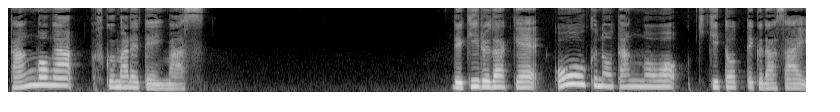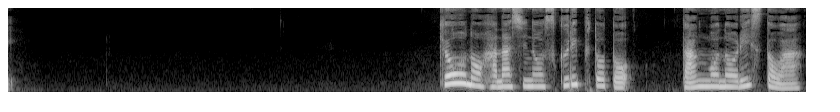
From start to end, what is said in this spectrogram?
単語が含まれています。できるだけ多くの単語を聞き取ってください。今日の話のスクリプトと単語のリストは、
